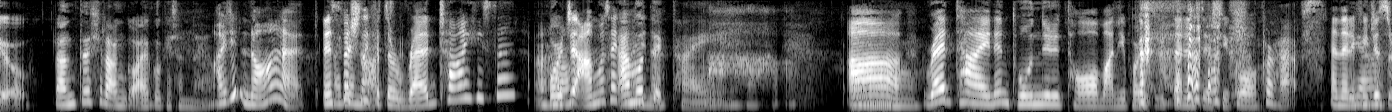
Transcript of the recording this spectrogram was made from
you 라는 뜻이란 거 알고 계셨나요? I did not. And especially if not. it's a red tie, he said? Or just 아무 색깔이나. 아무 넥타이. 아, red tie는 돈을 더 많이 벌 수 있다는 뜻이고. Perhaps. And then if you Yeah. just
